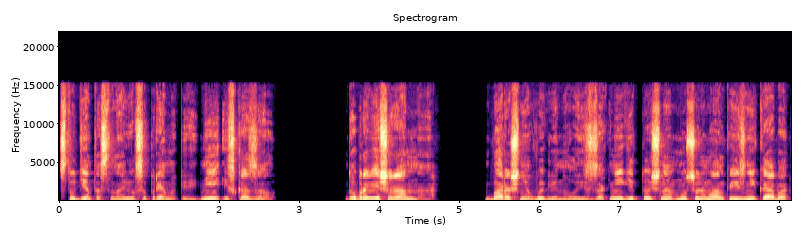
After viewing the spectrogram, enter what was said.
Студент остановился прямо перед ней и сказал. «Добрый вечер, Анна». Барышня выглянула из-за книги, точно мусульманка из Никаба,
